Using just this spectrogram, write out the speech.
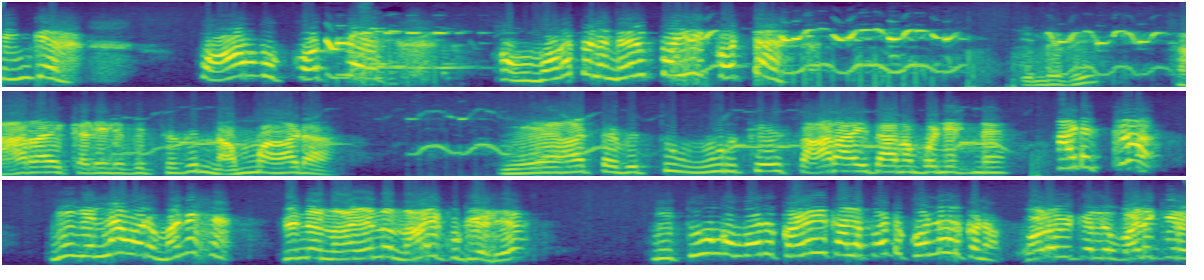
திங்க. பாம்பு கொட்ட. அவன் முகத்துல நெருப்பள்ளி கொட்ட. என்னது? சாராய் கடையில வித்தது நம்ம ஆடா. ஏன் ஆட்டை வித்து ஊருக்கே சாராய் தானம் பண்ணிட்டேன். அடுக்கு நீ எல்லாம் ஒரு மனுஷன். பின்ன நான் என்ன நாய்க்குட்டி அடியா? நீ தூங்கும் போது குழல் கால போட்டு கொண்டு இருக்கணும். குழவிக்கல்ல வலிக்கிற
